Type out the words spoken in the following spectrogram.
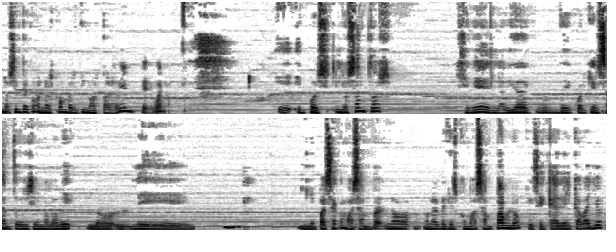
No siempre nos convertimos para bien, pero bueno. Eh, eh, pues los santos se ve en la vida de, cualquier santo, si uno lo ve, lo lee y le pasa como a San no, unas veces como a San Pablo, que se cae del caballo,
